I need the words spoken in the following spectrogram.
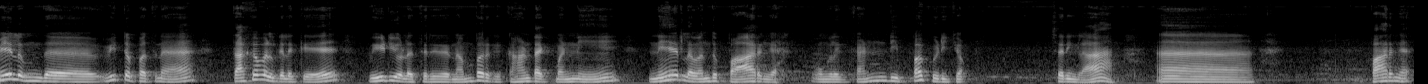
மேலும் இந்த வீட்டை பற்றின தகவல்களுக்கு வீடியோவில் தெரிகிற நம்பருக்கு காண்டாக்ட் பண்ணி நேரில் வந்து பாருங்கள் உங்களுக்கு கண்டிப்பாக பிடிக்கும். சரிங்களா? பாருங்கள்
